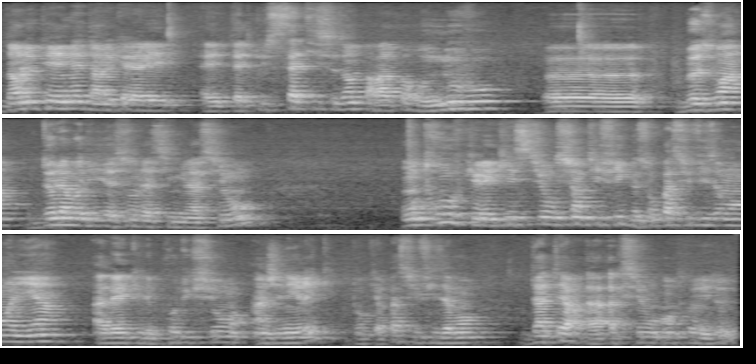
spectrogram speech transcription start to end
dans le périmètre dans lequel elle est, est peut-être plus satisfaisante par rapport aux nouveaux euh, besoins de la modélisation de la simulation. On trouve que les questions scientifiques ne sont pas suffisamment en lien avec les productions ingénieriques, donc il n'y a pas suffisamment d'interaction entre les deux.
